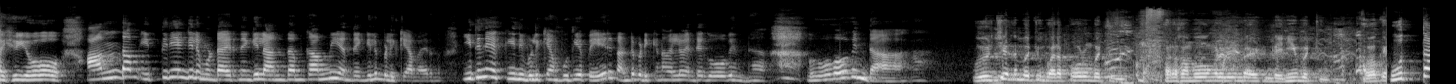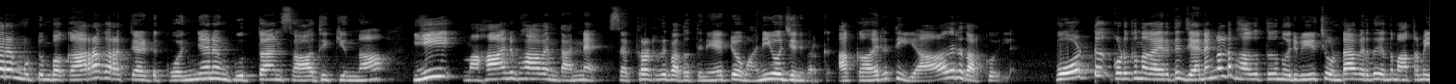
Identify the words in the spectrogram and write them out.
അയ്യോ അന്തം ഇത്തിരിയെങ്കിലും ഉണ്ടായിരുന്നെങ്കിൽ അന്തം കമ്മി എന്തെങ്കിലും വിളിക്കാമായിരുന്നു. ഇതിനെയൊക്കെ ഇനി വിളിക്കാൻ പുതിയ പേര് കണ്ടുപിടിക്കണമല്ലോ എന്റെ ഗോവിന്ദ. ഗോവിന്ദ. വീഴ്ചയെല്ലാം പറ്റും പലപ്പോഴും പറ്റും. പല സംഭവങ്ങളിലും ഉണ്ടായിട്ടുണ്ട് ഇനിയും പറ്റും. ഉത്തരം മുട്ടുമ്പോൾ കറ കറക്റ്റായിട്ട് കൊഞ്ഞനം കുത്താൻ സാധിക്കുന്ന ഈ മഹാനുഭാവൻ തന്നെ സെക്രട്ടറി പദത്തിന് ഏറ്റവും അനുയോജ്യൻ ഇവർക്ക്. ആ കാര്യത്തിൽ യാതൊരു തർക്കവുമില്ല. വോട്ട് കൊടുക്കുന്ന കാര്യത്തിൽ ജനങ്ങളുടെ ഭാഗത്തു നിന്ന് ഒരു വീഴ്ച ഉണ്ടാവരുത് എന്ന് മാത്രമേ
